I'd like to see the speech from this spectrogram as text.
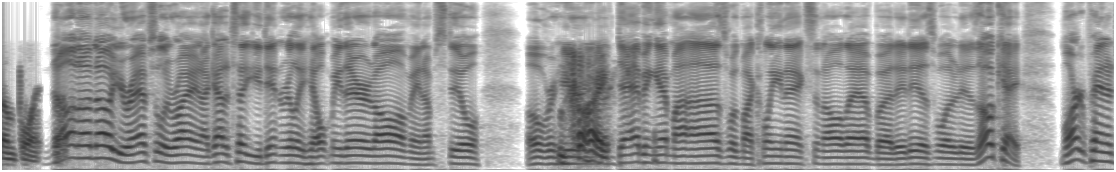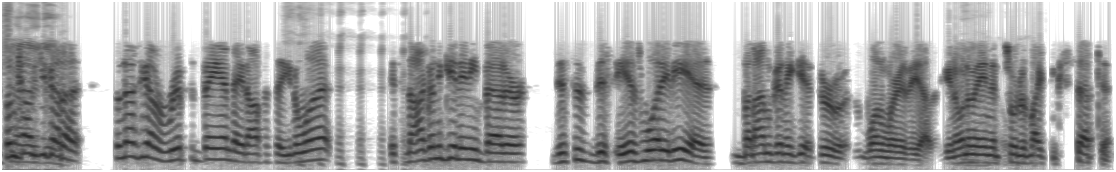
some point. No, no, no, you're absolutely right. I got to tell you, you didn't really help me there at all. I mean, I'm still over here right. dabbing at my eyes with my Kleenex and all that, but it is what it is. Okay, Mark Panichelli. Sometimes you gotta. Sometimes you gotta rip the band-aid off and say, you know what? it's not going to get any better this is this is what it is, but I'm going to get through it one way or the other. You know what I mean? It's sort of like acceptance.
